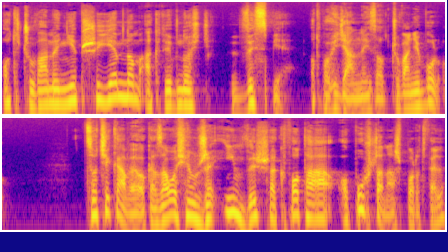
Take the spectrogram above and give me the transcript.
odczuwamy nieprzyjemną aktywność w wyspie, odpowiedzialnej za odczuwanie bólu. Co ciekawe, okazało się, że im wyższa kwota opuszcza nasz portfel,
